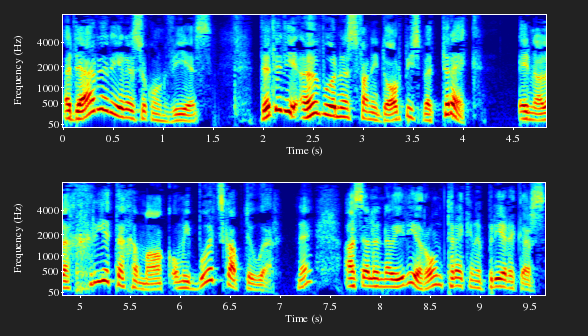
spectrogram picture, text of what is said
'n Derde rede sou kon wees, dit het die inwoners van die dorpies betrek en hulle gretig gemaak om die boodskap te hoor, né? As hulle nou hierdie rondtrekkende predikers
